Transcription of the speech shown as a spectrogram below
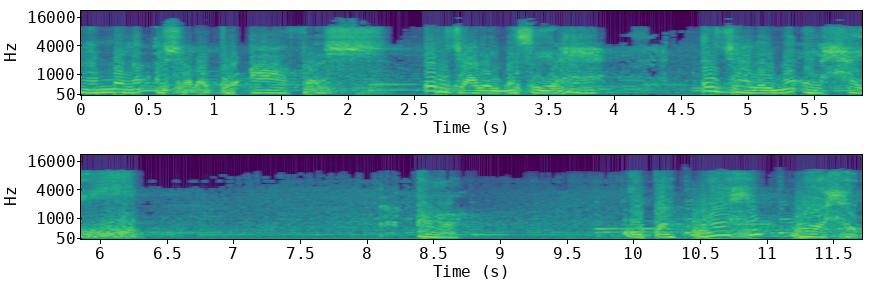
أنا عمال أشرب وأعطش. ارجع للمسيح. ارجع للماء الحي. آه يبقى واحد واحد.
